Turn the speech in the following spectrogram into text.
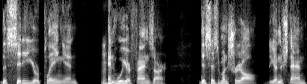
the city you're playing in Mhm. and who your fans are. This is Montreal. Do you understand?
